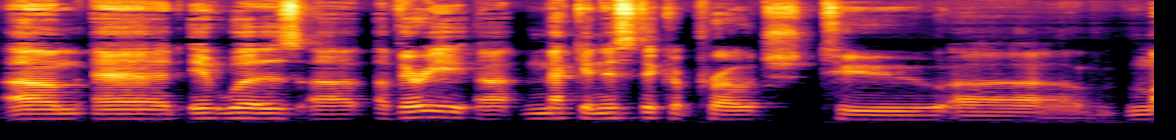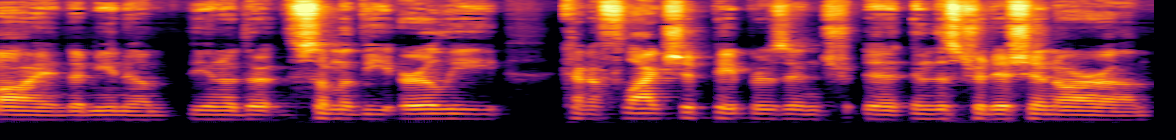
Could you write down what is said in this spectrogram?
um, and it was uh, a very uh, mechanistic approach to uh, mind. I mean, um, you know, some of the early kind of flagship papers in in this tradition are um,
